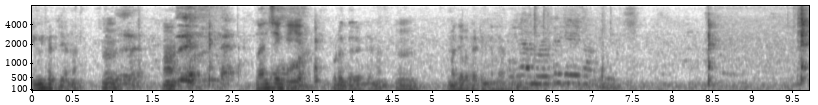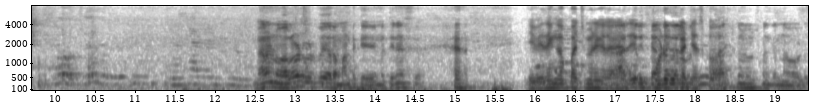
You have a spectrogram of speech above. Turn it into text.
ఇన్ని కట్ చేయనా? నంచి ఇంక ఇయ్యే. ఇప్పుడు కట్ చేయనా. మధ్యలో కటింగ్ లేకుండా. మేడం నువ్వు అలవాటు పడిపోయారా మంటకి? నువ్వు తినేస్తావు? ఈ విధంగా రాత్రి పొడుగు కట్ చేసుకోవాలి. తిన్నవాడు.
